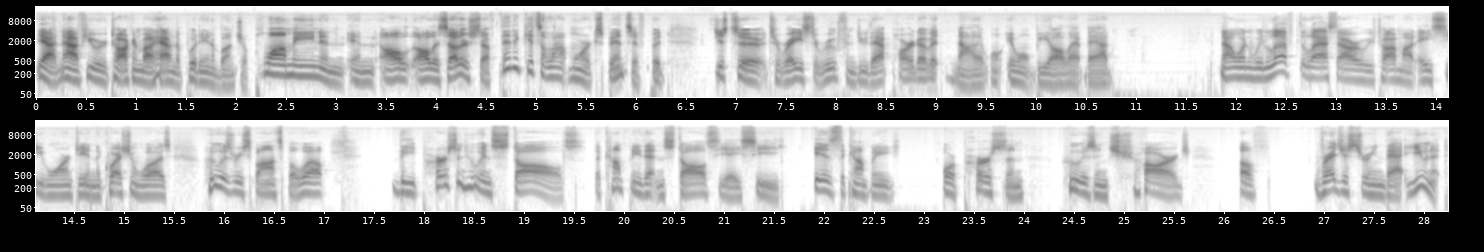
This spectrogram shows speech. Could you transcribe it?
Yeah, now if you were talking about having to put in a bunch of plumbing and, and all all this other stuff, then it gets a lot more expensive. But just to, to raise the roof and do that part of it, nah, it won't it won't be all that bad. Now, when we left the last hour, we were talking about AC warranty, and the question was who is responsible? Well, the person who installs, the company that installs the AC, is the company or person who is in charge of registering that unit.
